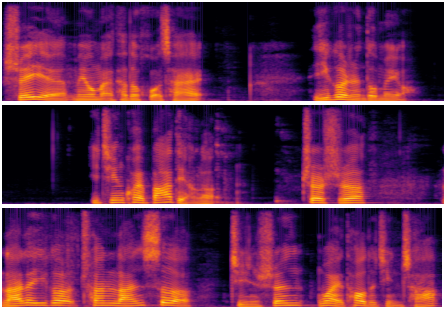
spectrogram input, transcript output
谁也没有买他的火柴，一个人都没有。已经快八点了，这时。来了一个穿蓝色紧身外套的警察，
